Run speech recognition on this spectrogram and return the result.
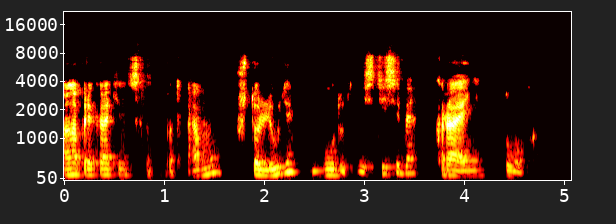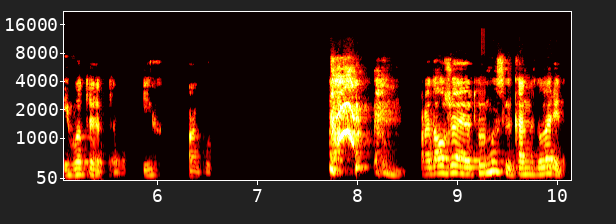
Оно прекратится потому, что люди будут вести себя крайне плохо. И вот это вот их погубит. Продолжая эту мысль, Кант говорит,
